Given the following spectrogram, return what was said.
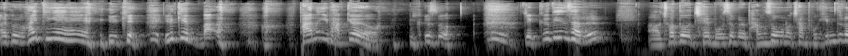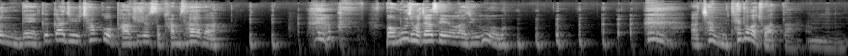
아 그리고 화이팅해 이렇게 이렇게 마, 반응이 바뀌어요. 그래서 이제 끝 인사를 어, 저도 제 모습을 방송으로 참 보기 힘들었는데 끝까지 참고 봐주셔서 감사하다. 너무 저자세여가지고 아 참 태도가 좋았다. 음.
